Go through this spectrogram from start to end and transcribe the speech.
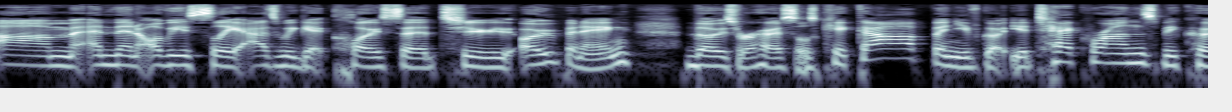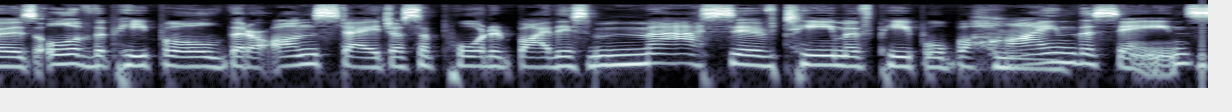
Um, and then obviously, as we get closer to opening, those rehearsals kick up, and you've got your tech runs because all of the people that are on stage are supported by this massive team of people behind the scenes.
